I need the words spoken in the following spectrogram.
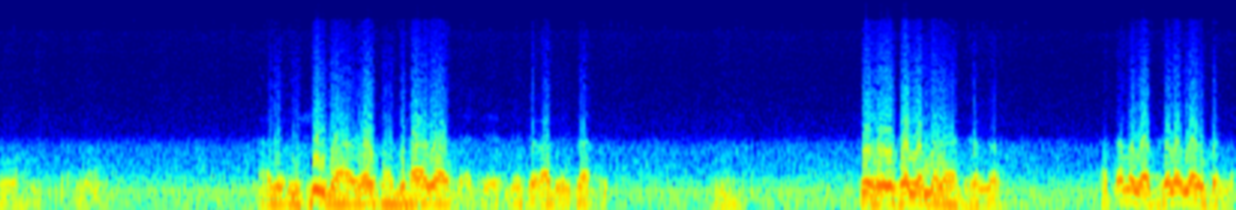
الله المستعان هذا يشير بهذا ينصح بهذا لاعتقاد الكافر. كيف يكلم؟ من لا يتكلم. حتى من لا يتكلم لا يكلم.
